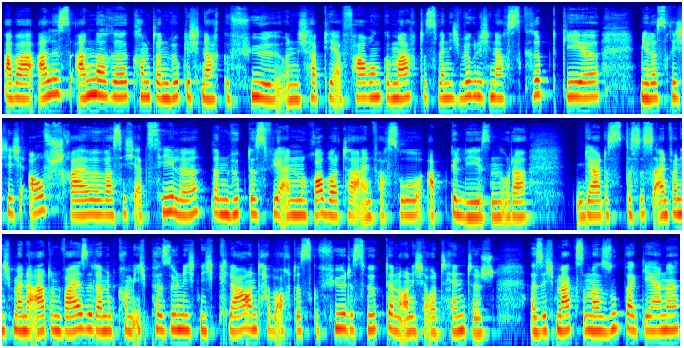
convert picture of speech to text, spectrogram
Aber alles andere kommt dann wirklich nach Gefühl. Und ich habe die Erfahrung gemacht, dass wenn ich wirklich nach Skript gehe, mir das richtig aufschreibe, was ich erzähle, dann wirkt das wie ein Roboter einfach so abgelesen oder ja, das, das ist einfach nicht meine Art und Weise. Damit komme ich persönlich nicht klar und habe auch das Gefühl, das wirkt dann auch nicht authentisch. Also ich mag es immer super gerne,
